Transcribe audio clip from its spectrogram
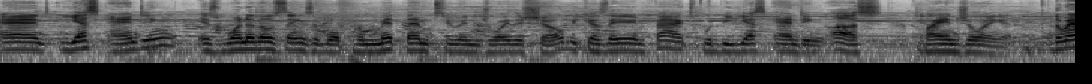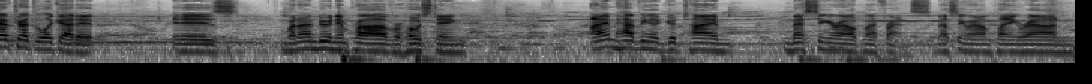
And yes, anding is one of those things that will permit them to enjoy the show because they, in fact, would be yes anding us by enjoying it. The way I've tried to look at it is when I'm doing improv or hosting, I'm having a good time messing around with my friends, messing around, playing around,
